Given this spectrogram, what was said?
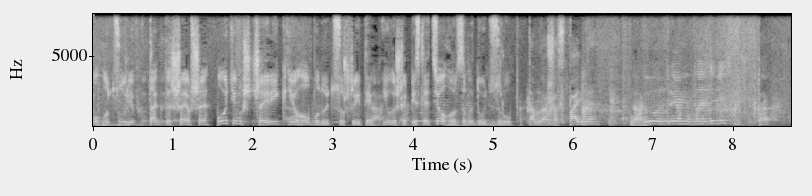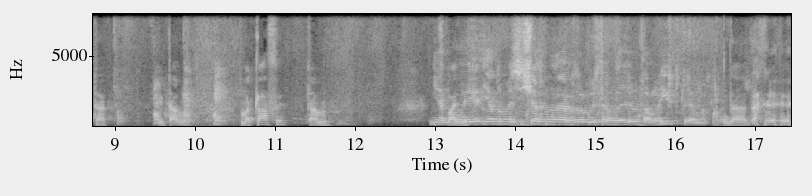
у гуцулів так дешевше, потім ще рік його будуть сушити, і лише після цього зведуть зруб. Там наша спальня. Да. Вы вот прямо по этой лестнице? Так, так. І там матраси, там. Нет, Спальня. ну, я, я думаю, сейчас мы, наверное, с другой стороны зайдем, там лифт прямо. Да, да.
